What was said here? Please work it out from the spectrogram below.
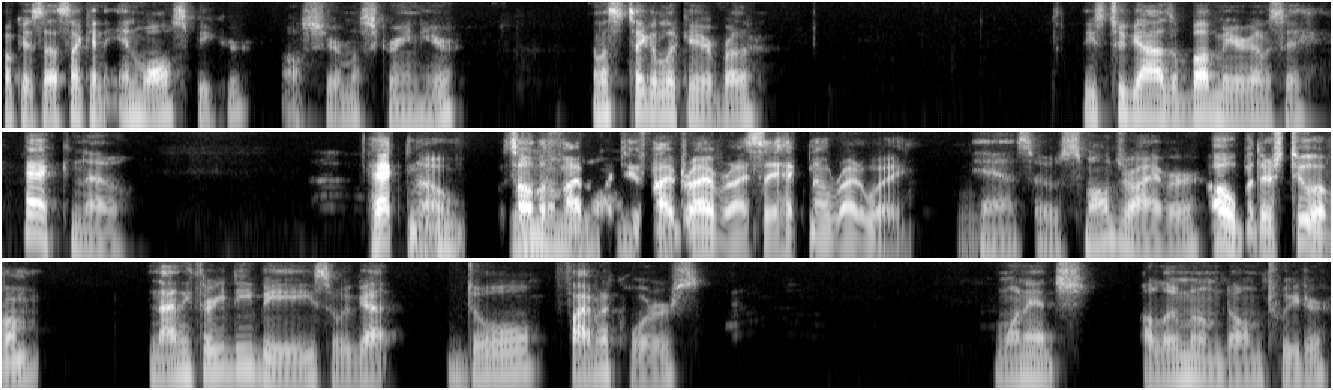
Okay, so that's like an in wall speaker. I'll share my screen here. And let's take a look here, brother. These two guys above me are going to say, heck no. Heck no. Mm, Saw the 5.25 driver. I say heck no right away. Yeah, so small driver, Oh, but there's two of them. 93 dB. So we've got dual five and a quarters, one inch aluminum dome tweeter.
